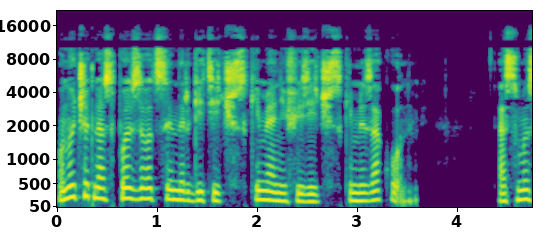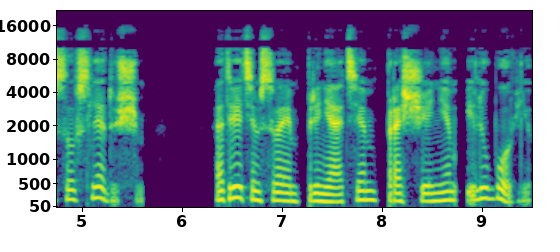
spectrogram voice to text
он учит нас пользоваться энергетическими, а не физическими законами. А смысл в следующем. Ответим своим принятием, прощением и любовью,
